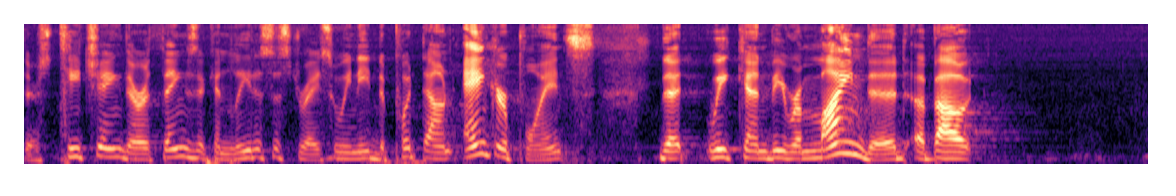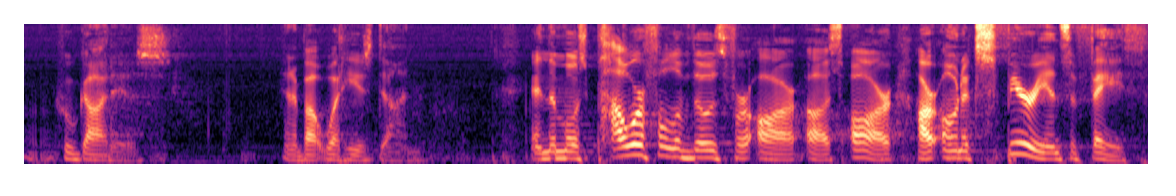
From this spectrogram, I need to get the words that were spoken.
there's teaching, there are things that can lead us astray. So we need to put down anchor points that we can be reminded about who God is and about what He's done. And the most powerful of those for our, us are our own experience of faith.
